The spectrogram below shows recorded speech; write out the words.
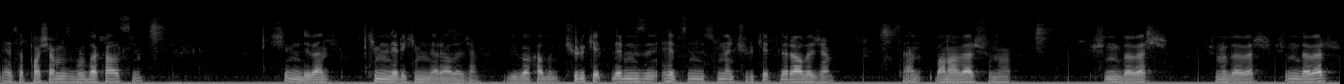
Neyse paşamız burada kalsın. Şimdi ben kimleri kimleri alacağım. Bir bakalım. Çürük etlerinizi hepsinin üstünden çürük etleri alacağım. Sen bana ver şunu. Şunu da ver. Şunu da ver. Şunu da ver.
